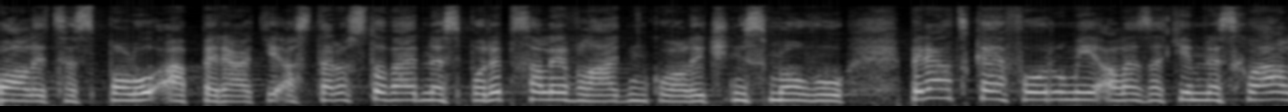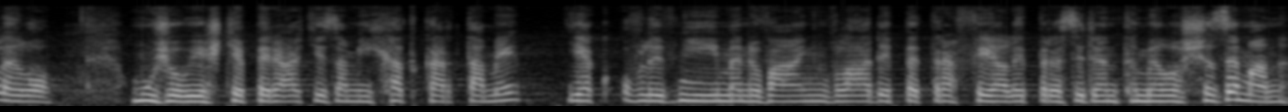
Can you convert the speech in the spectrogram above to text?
Koalice spolu a Piráti a starostové dnes podepsali vládní koaliční smlouvu. Pirátské fórum ji ale zatím neschválilo. Můžou ještě Piráti zamíchat kartami? Jak ovlivní jmenování vlády Petra Fialy prezident Miloš Zeman?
